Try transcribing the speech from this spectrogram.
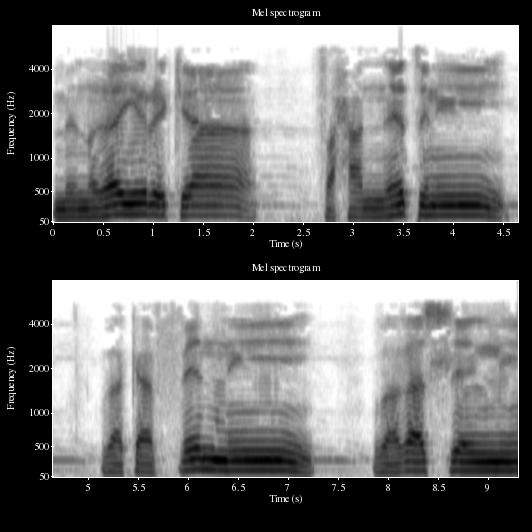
من غيرك فحنتني وكفني وغسلني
